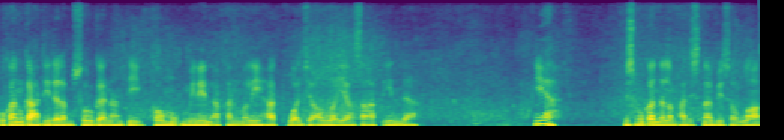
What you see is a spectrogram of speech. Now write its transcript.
Bukankah di dalam surga nanti kaum mukminin akan melihat wajah Allah yang sangat indah? Iya, disebutkan dalam hadis Nabi SAW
